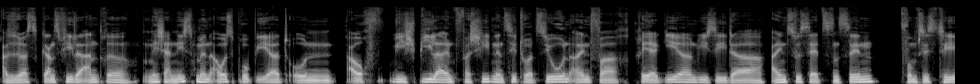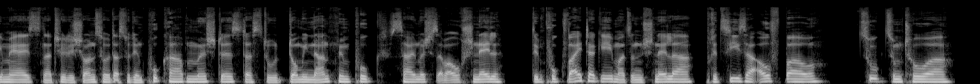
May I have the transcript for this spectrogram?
Also du hast ganz viele andere Mechanismen ausprobiert und auch wie Spieler in verschiedenen Situationen einfach reagieren, wie sie da einzusetzen sind. Vom System her ist natürlich schon so, dass du den Puck haben möchtest, dass du dominant mit dem Puck sein möchtest, aber auch schnell den Puck weitergeben, also ein schneller, präziser Aufbau, Zug zum Tor,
